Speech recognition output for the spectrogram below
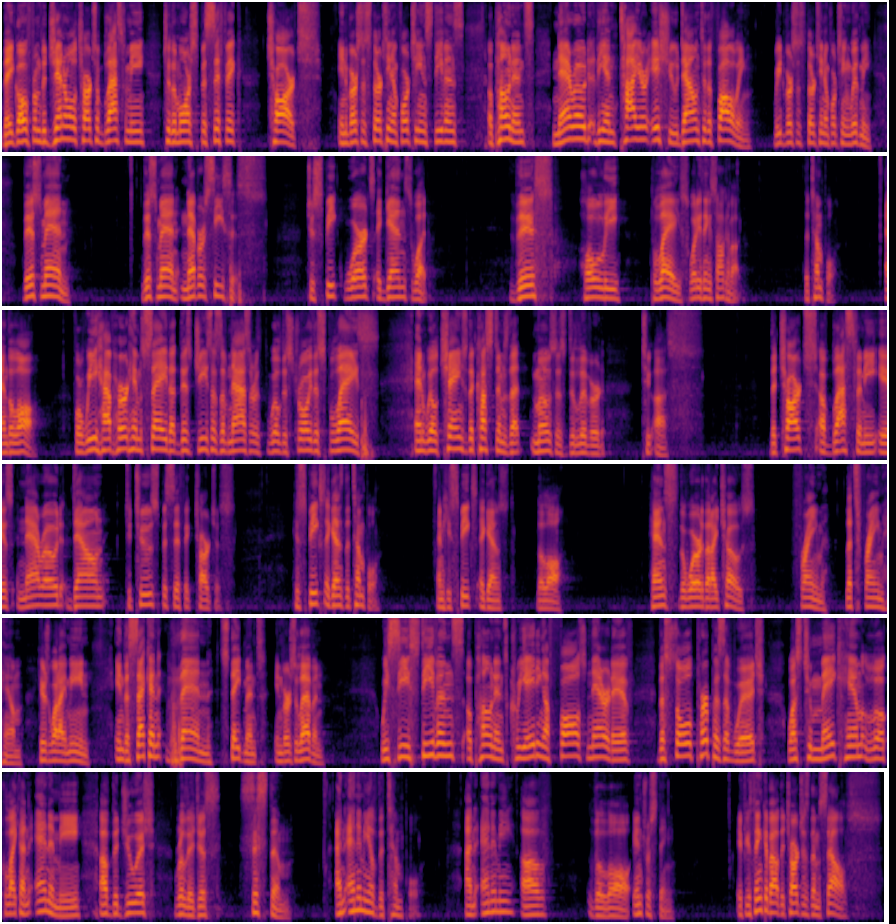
They go from the general charge of blasphemy to the more specific charge. In verses 13 and 14, Stephen's opponents narrowed the entire issue down to the following. Read verses 13 and 14 with me. This man, this man never ceases to speak words against what? This holy place. What do you think he's talking about? The temple and the law. For we have heard him say that this Jesus of Nazareth will destroy this place and will change the customs that Moses delivered to us. the charge of blasphemy is narrowed down to two specific charges. He speaks against the temple, and he speaks against the law. Hence the word that I chose frame. Let's frame him. Here's what I mean. In the second then statement in verse 11, we see Stephen's opponents creating a false narrative, the sole purpose of which was to make him look like an enemy of the Jewish religious system, an enemy of the temple, an enemy of the law. Interesting. If you think about the charges themselves,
